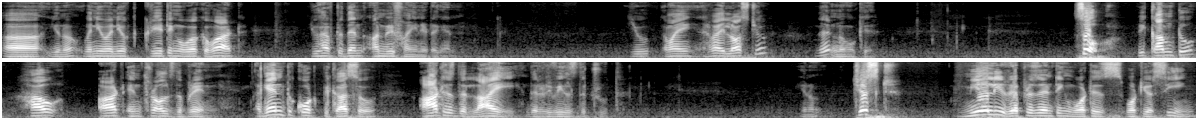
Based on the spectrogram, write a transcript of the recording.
uh, you know when you when you are creating a work of art you have to then unrefine it again. You am I have I lost you? There? No okay. So, we come to how art enthralls the brain. Again to quote Picasso art is the lie that reveals the truth. You know just merely representing what is what you are seeing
